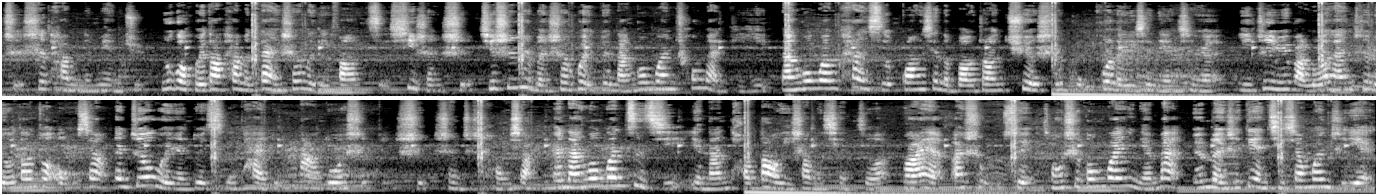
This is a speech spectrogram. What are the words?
只是他们的面具。如果回到他们诞生的地方仔细审视，其实日本社会对男公关充满敌意。男公关看似光鲜的包装，确实蛊惑了一些年轻人，以至于把罗兰之流当作偶像。但周围人对此的态度大多是鄙视甚至嘲笑，而男公关自己也难逃道义上的 谴责。华眼二十五岁，从事公关一年半，原本是电器相关职业。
